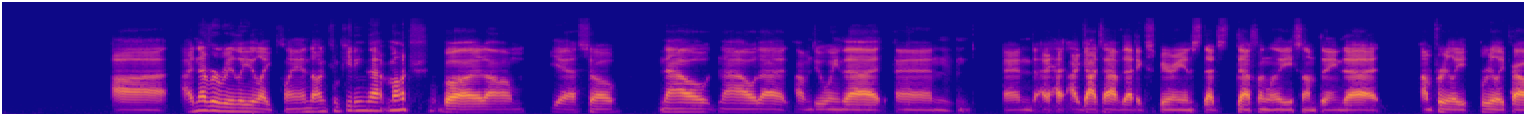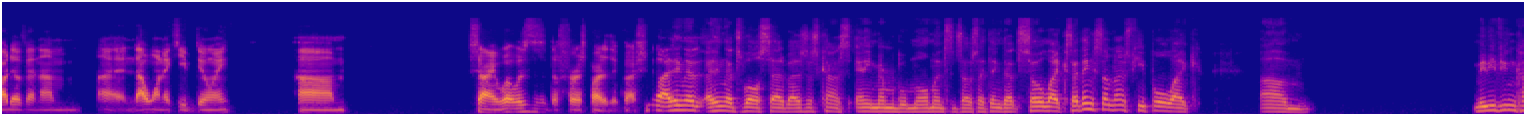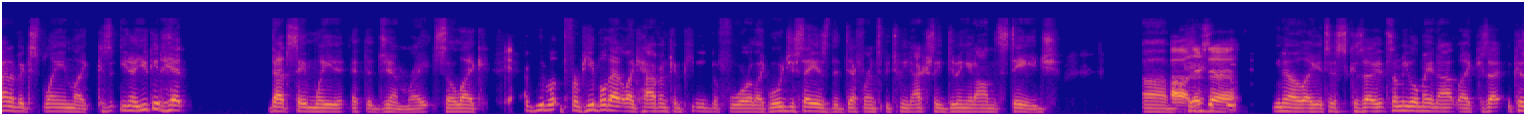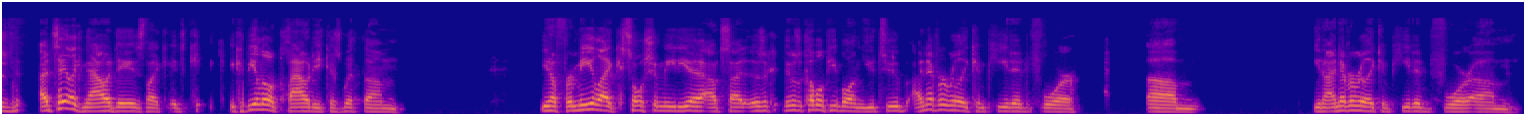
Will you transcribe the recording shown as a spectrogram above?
uh I never really like planned on competing that much, but um yeah, so now now that I'm doing that and and I I got to have that experience, that's definitely something that I'm really really proud of and I'm and I want to keep doing. Um sorry, what was the first part of the question? I think that I think that's well said. But it's just kind of any memorable moments and stuff. So I think that's so like because I think sometimes people like um, maybe if you can kind of explain, like, because you know, you could hit that same weight at the gym, right? So, like, yeah. for people for people that like haven't competed before, like, what would you say is the difference between actually doing it on the stage? Um, oh, there's a you know, like it's just because some people may not like because I because I'd say like nowadays, like it it could be a little cloudy because with um you know, for me, like social media outside, there's a there was a couple of people on YouTube. I never really competed for um you know i never really competed for um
